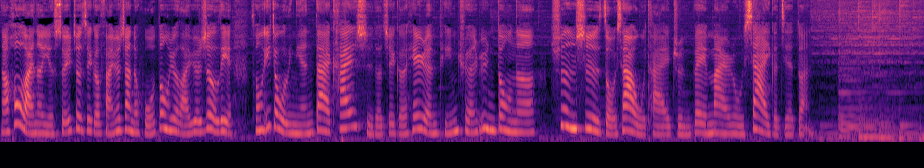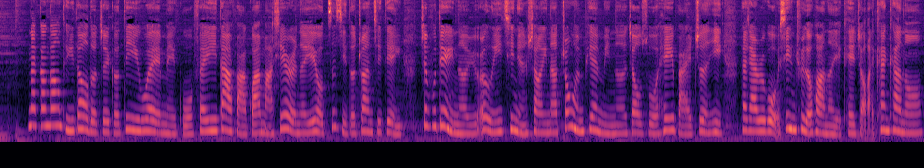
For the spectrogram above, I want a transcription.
那后来呢，也随着这个反越战的活动越来越热烈，从一九五零年代开始的这个黑人平权运动呢，顺势走下舞台，准备迈入下一个阶段。那刚刚提到的这个第一位美国非裔大法官马歇尔呢，也有自己的传记电影。这部电影呢，于二零一七年上映。那中文片名呢，叫做《黑白正义》。大家如果有兴趣的话呢，也可以找来看看哦。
